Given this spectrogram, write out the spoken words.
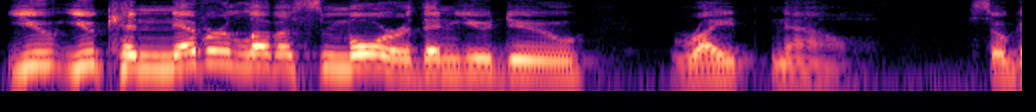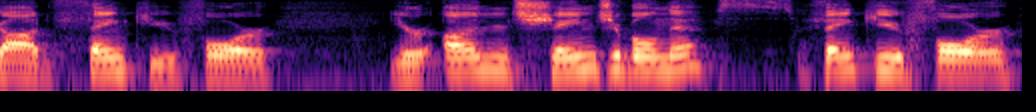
You, you can never love us more than you do right now. So, God, thank you for your unchangeableness. Thank you for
